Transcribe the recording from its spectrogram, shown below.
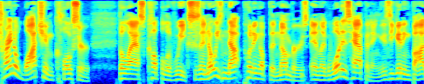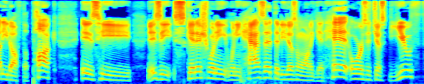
trying to watch him closer the last couple of weeks because I know he's not putting up the numbers. And like, what is happening? Is he getting bodied off the puck? Is he is he skittish when he when he has it that he doesn't want to get hit, or is it just youth?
